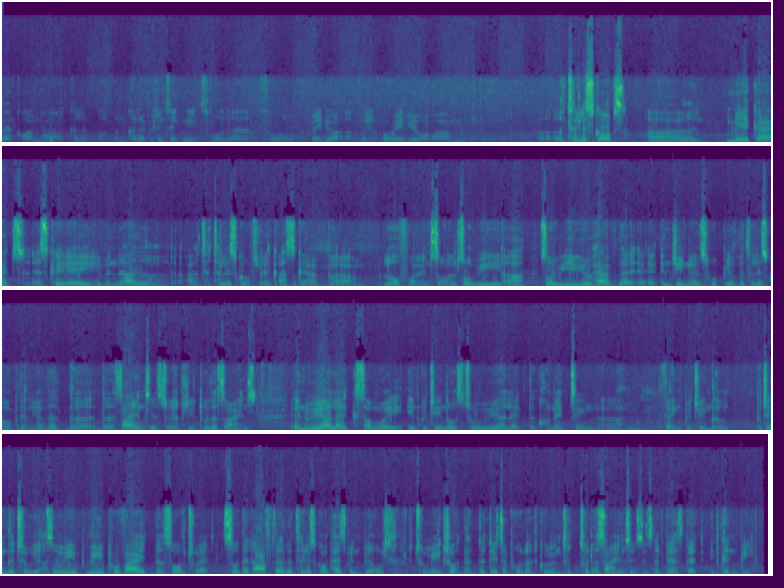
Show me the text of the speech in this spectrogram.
work on, uh, on calibration techniques for the for radio for radio um, uh, telescopes, uh, MeerKAT, SKA, even the other uh, telescopes like ASKAP, um, LOFAR, and so on. So we uh, so we, you have the engineers who build the telescope, then you have the, the, the scientists who actually do the science, and we are like somewhere in between those two. We are like the connecting uh, thing between the between the two. Yeah. So we, we provide the software so that after the telescope has been built, to make sure that the data product going to, to the sciences is the best that it can be.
